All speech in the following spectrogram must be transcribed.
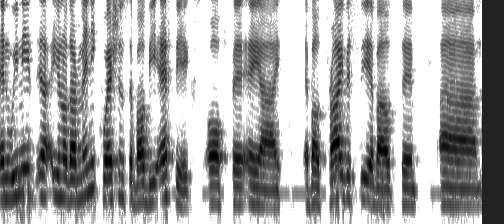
And we need, uh, you know, there are many questions about the ethics of uh, AI, about privacy, about uh, um,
